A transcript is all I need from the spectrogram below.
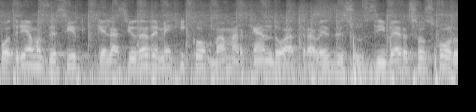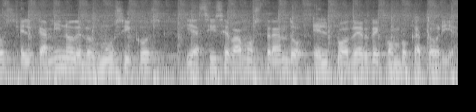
Podríamos decir que la Ciudad de México va marcando a través de sus diversos foros el camino de los músicos y así se va mostrando el poder de convocatoria.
